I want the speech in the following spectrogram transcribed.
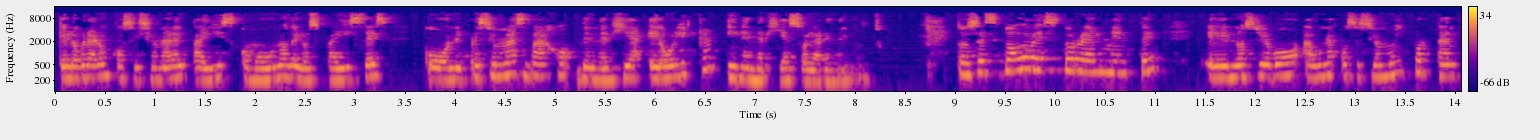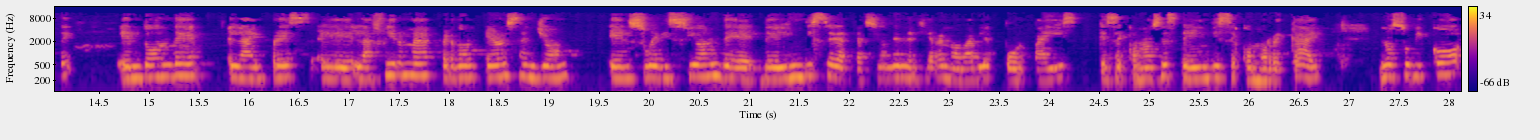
que lograron posicionar al país como uno de los países con el precio más bajo de energía eólica y de energía solar en el mundo. Entonces, todo esto realmente eh, nos llevó a una posición muy importante en donde la empresa, eh, la firma, perdón, Ernst Young, en su edición de, del índice de atracción de energía renovable por país, que se conoce este índice como RECAI, nos ubicó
